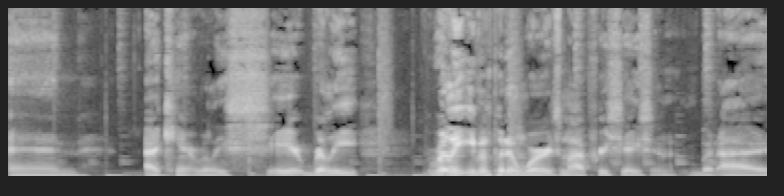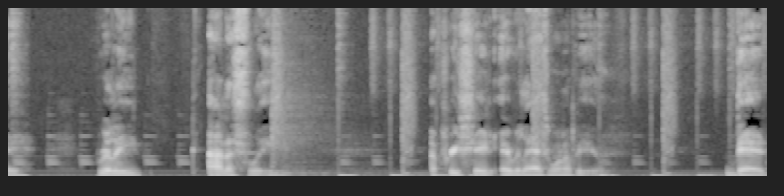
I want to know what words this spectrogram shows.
And I can't really share really really even put in words my appreciation, but I really honestly appreciate every last one of you that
